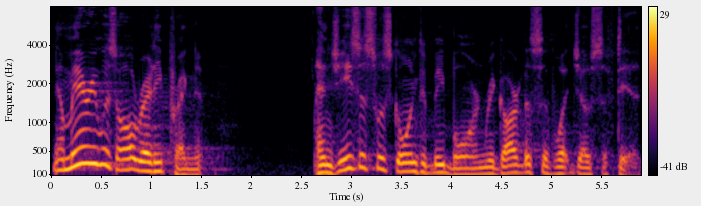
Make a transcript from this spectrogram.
Now, Mary was already pregnant, and Jesus was going to be born regardless of what Joseph did.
